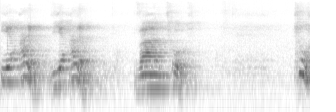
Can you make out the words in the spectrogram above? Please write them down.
ihr alle, wir alle waren tot. Puh,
